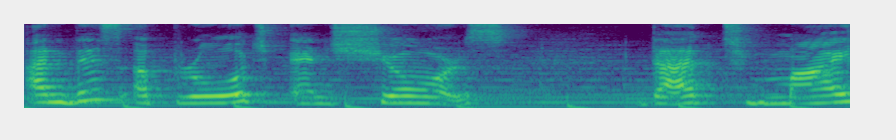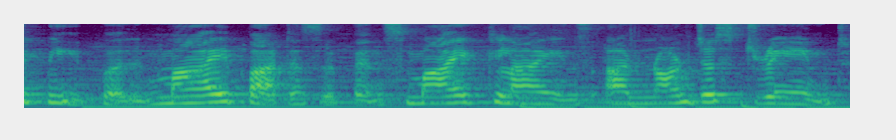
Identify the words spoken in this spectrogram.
And this approach ensures that my people, my participants, my clients are not just trained,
